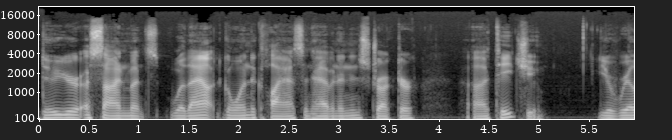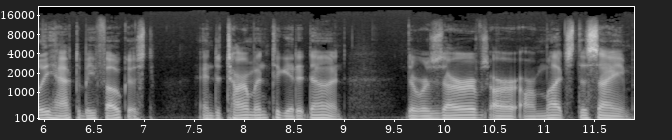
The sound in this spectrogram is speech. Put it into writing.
do your assignments without going to class and having an instructor uh, teach you you really have to be focused and determined to get it done. The reserves are, are much the same.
